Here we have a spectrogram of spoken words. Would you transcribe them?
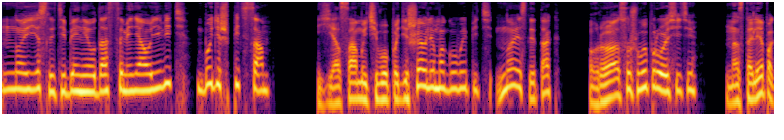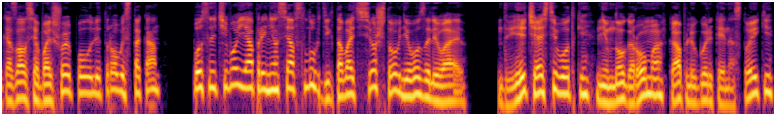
«Но если тебе не удастся меня удивить, будешь пить сам». «Я сам и чего подешевле могу выпить, но если так...» «Раз уж вы просите». На столе показался большой полулитровый стакан, после чего я принялся вслух диктовать все, что в него заливаю. Две части водки, немного рома, каплю горькой настойки,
